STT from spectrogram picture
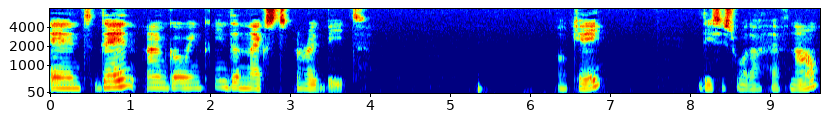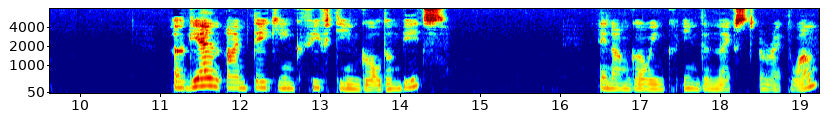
And then I'm going in the next red bead. Okay, this is what I have now. Again, I'm taking 15 golden beads and I'm going in the next red one.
